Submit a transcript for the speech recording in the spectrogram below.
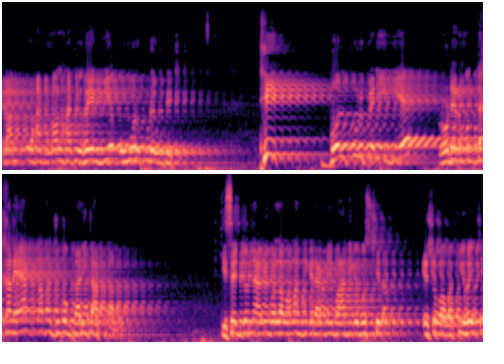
রামপুরহাট নলহাটি হয়ে গিয়ে উমরপুরে উঠেছে। ঠিক বোলপুর পেরিয়ে গিয়ে রোডের মধ্যেখানে এক কাদা যুবক গাড়িটা আটকালো। কিসের জন্য আমি বললাম আমার দিকে আমি বাঁ দিকে বসছিলাম। এসো বাবা কি হয়েছে?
